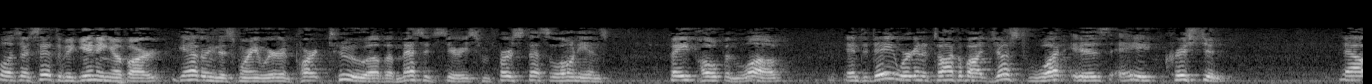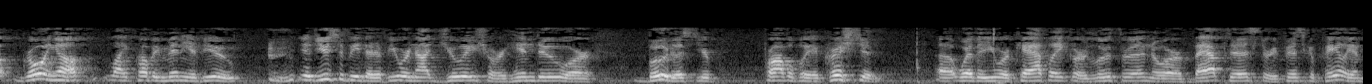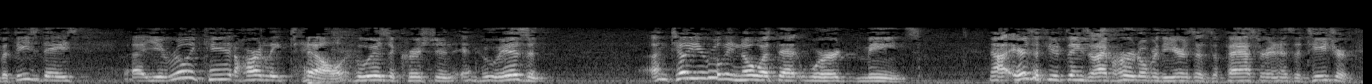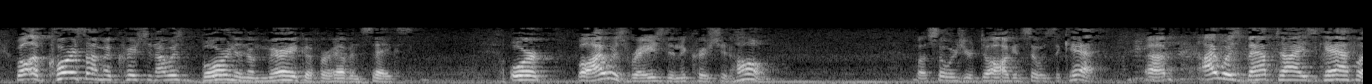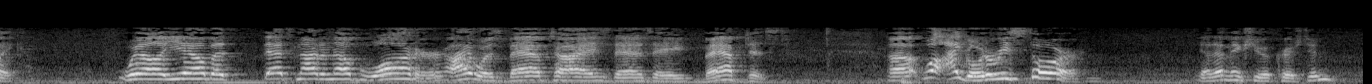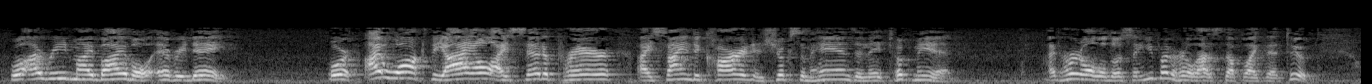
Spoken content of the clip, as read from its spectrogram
Well, as I said at the beginning of our gathering this morning, we're in part two of a message series from 1 Thessalonians Faith, Hope, and Love. And today we're going to talk about just what is a Christian. Now, growing up, like probably many of you, it used to be that if you were not Jewish or Hindu or Buddhist, you're probably a Christian. Uh, whether you were Catholic or Lutheran or Baptist or Episcopalian, but these days uh, you really can't hardly tell who is a Christian and who isn't until you really know what that word means. Now, here's a few things that I've heard over the years as a pastor and as a teacher. Well, of course I'm a Christian. I was born in America, for heaven's sakes. Or, well, I was raised in a Christian home. Well, so was your dog and so was the cat. Uh, I was baptized Catholic. Well, yeah, but that's not enough water. I was baptized as a Baptist. Uh, well, I go to Restore. Yeah, that makes you a Christian. Well, I read my Bible every day. Or I walked the aisle, I said a prayer, I signed a card and shook some hands, and they took me in. I've heard all of those things. You've probably heard a lot of stuff like that too.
